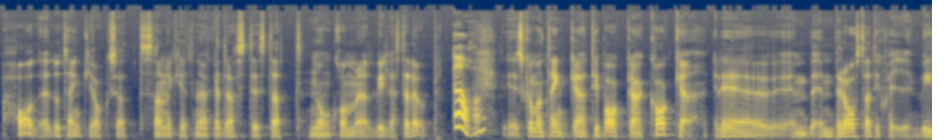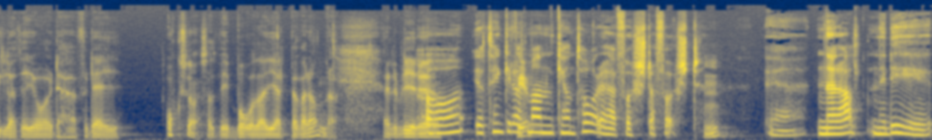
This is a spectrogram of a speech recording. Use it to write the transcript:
ha det. Då tänker jag också att sannolikheten ökar drastiskt att någon kommer att vilja ställa upp. Ja. Ska man tänka tillbaka kaka? Är det en, en bra strategi? Vill du att jag gör det här för dig också? Så att vi båda hjälper varandra. Eller blir det Ja, jag tänker fel? att man kan ta det här första först. Mm. Eh, när, allt, när det är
